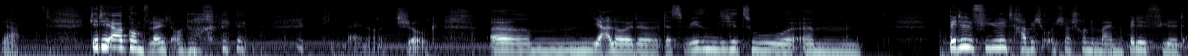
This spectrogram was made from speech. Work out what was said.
Ja. GTA kommt vielleicht auch noch. Kleiner Joke. Ähm, ja, Leute, das Wesentliche zu ähm, Battlefield habe ich euch ja schon in meinem Battlefield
